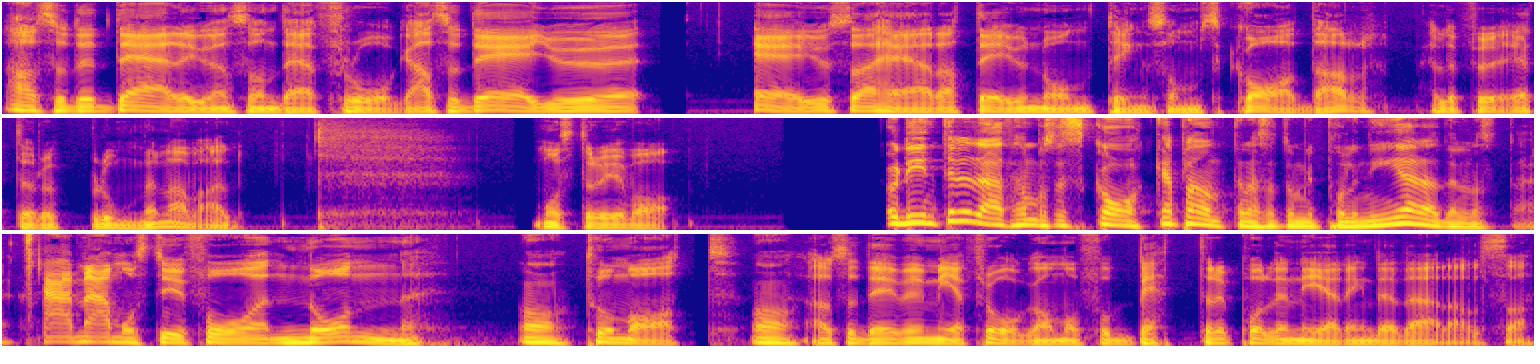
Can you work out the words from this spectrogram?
Alltså det där är ju en sån där fråga. Alltså det är ju, är ju så här att det är ju någonting som skadar. Eller för äter upp blommorna va. Måste det ju vara. Och det är inte det där att han måste skaka plantorna så att de blir pollinerade eller något sånt där? Nej, men han måste ju få någon Ja. tomat. Ja. Alltså det är väl mer fråga om att få bättre pollinering det där alltså.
